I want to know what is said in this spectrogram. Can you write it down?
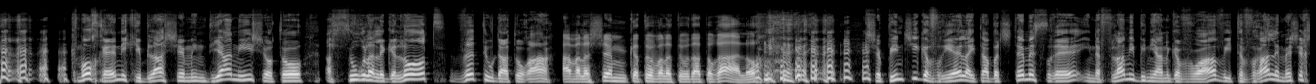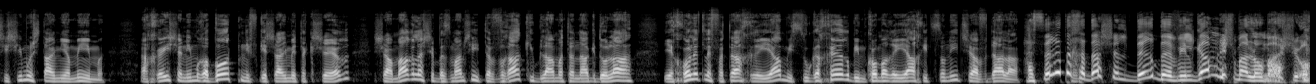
כמו כן, היא קיבלה שם אינדיאני שאותו אסור לה לגלות, ותעודת הוראה. אבל השם כתוב על התעודת הוראה, לא? כשפינצ'י גבריאל הייתה בת 12, היא נפלה מבניין גבוה והתעברה למשך 62 ימים. אחרי שנים רבות נפגשה עם מתקשר, שאמר לה שבזמן שהתעברה קיבלה מתנה גדולה, יכולת לפתח ראייה מסוג אחר במקום הראייה החיצונית שעבדה לה. הסרט החדש של דרדוויל גם נשמע לו משהו.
